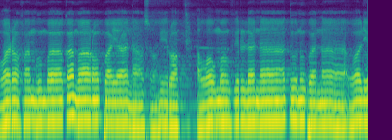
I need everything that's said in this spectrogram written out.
warhamhuma kama rabbayana sahira. Allahumma ufir lana tunubana wali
